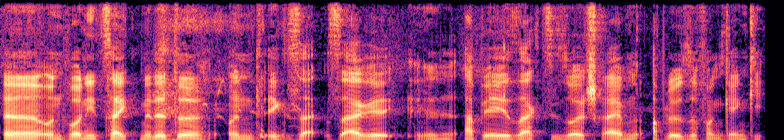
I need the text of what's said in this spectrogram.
Äh, und Wonny zeigt mir das und ich sa sage, äh, hab ihr gesagt, sie soll schreiben, Ablöse von Genki.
